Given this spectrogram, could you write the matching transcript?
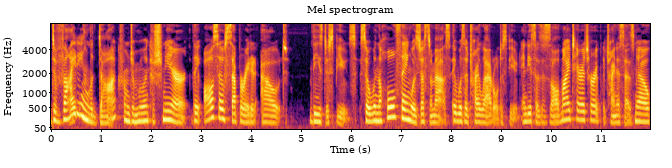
dividing Ladakh from Jammu and Kashmir, they also separated out these disputes. So when the whole thing was just a mess, it was a trilateral dispute. India says this is all my territory, China says no.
